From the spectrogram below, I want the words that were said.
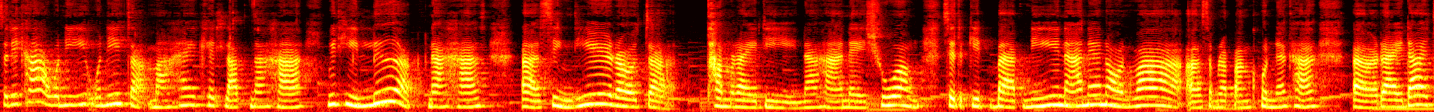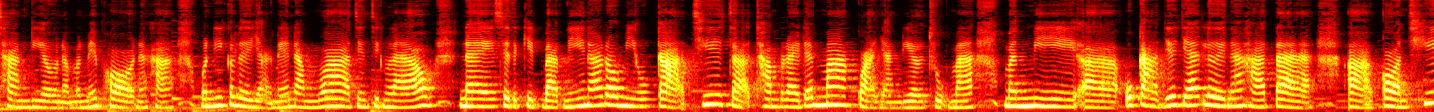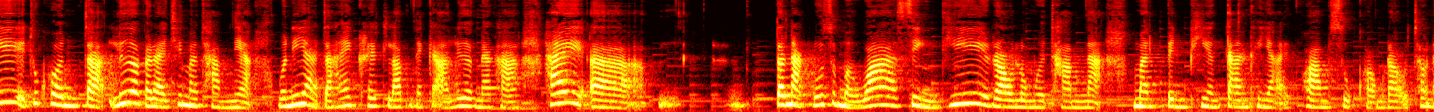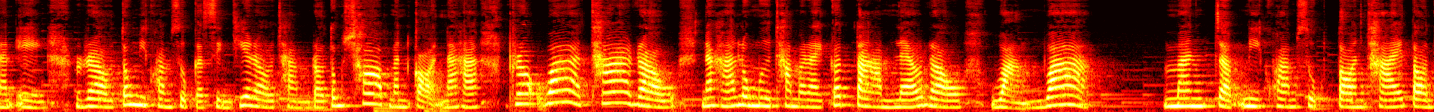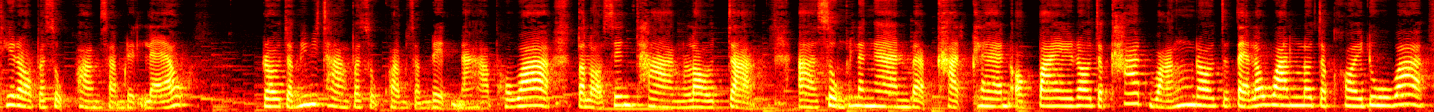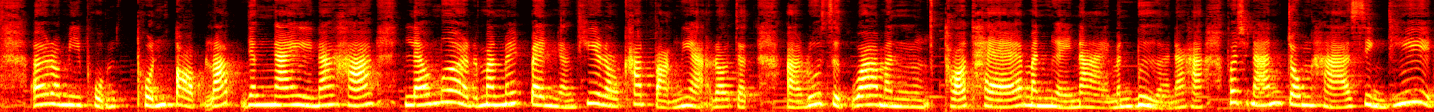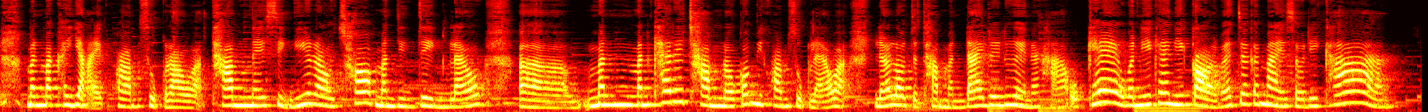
สวัสดีค่ะวันนี้วันนี้จะมาให้เคล็ดลับนะคะ วิธีเลือกนะคะะสิ่งที่เราจะ ทำอะไรดีนะคะในช่วงเศรษฐกิจแบบนี้นะแน่นอนว่าสำหรับบางคนนะคะรายได้ทางเดียวนะมันไม่พอนะคะ วันนี้ก็เลยอยากแนะนำว่าจริงๆแล้วในเศรษฐกิจแบบนี้นะเรามีโอกาสที่จะทำอะไรได้มากกว่าอย่างเดียวถูกไหมมันมีอโอกาสเยอะแยะเลยนะคะ แต่ก่อนที่ทุกคนจะเลือกอะไรที่มาทำเนี่ยวันนี้อยากจะให้เคล็ดลับในการเลือกนะคะ ให้อ่า ตระหนักรู้เสมอว่าสิ่งที่เราลงมือทำน่ะมันเป็นเพียงการขยายความสุขของเราเท่านั้นเอง เราต้องมีความสุขกับสิ่งที่เราทำเราต้องชอบมันก่อนนะคะ เพราะว่าถ้าเรานะคะลงมือทำอะไรก็ตามแล้วเราหวังว่ามันจะมีความสุขตอนท้ายตอนที่เราประสบความสำเร็จแล้ว เราจะไม่มีทางประสบความสำเร็จนะคะ เพราะว่าตลอดเส้นทางเราจะาส่งพลังงานแบบขาดแคลนออกไป เราจะคาดหวัง เราจะแต่ละวันเราจะคอยดูว่าเออเรามีผลผลตอบรับยังไงนะคะ แล้วเมื่อมันไม่เป็นอย่างที่เราคาดหวังเนี่ยเราจะารู้สึกว่ามันท้อแท้มันเหนื่อยหน่ายมันเบื่อนะคะ เพราะฉะนั้นจงหาสิ่งที่มันมาขยายความสุขเราอะทำในสิ่งที่เราชอบมันจริง ๆ แล้วมันมันแค่ได้ทำเราก็มีความสุขแล้วอะ แล้วเราจะทำมันได้เรื่อย ๆ นะคะ โอเค วันนี้แค่นี้ก่อนไว้เจอกันใหม่ สวัสดีค่ะ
